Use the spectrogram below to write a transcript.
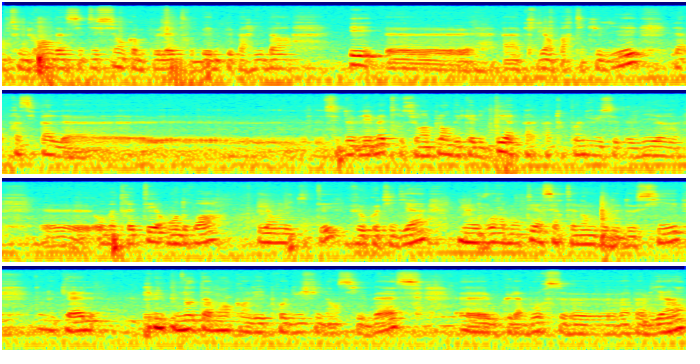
entre une grande institution comme peut l'être BNP Paribas et euh, un client particulier. La principale, euh, c'est de les mettre sur un plan d'égalité à, à, tout point de vue, c'est-à-dire on va traiter en droit et en équité au quotidien, mais on voit remonter un certain nombre de dossiers dans lesquels notamment quand les produits financiers baissent euh, ou que la bourse ne euh, va pas bien,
